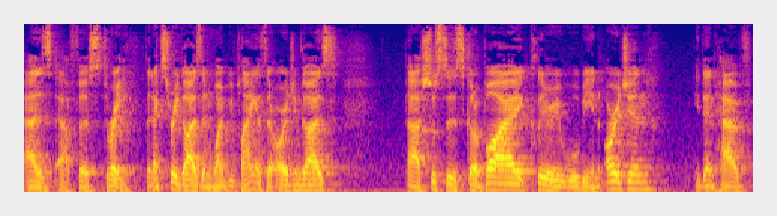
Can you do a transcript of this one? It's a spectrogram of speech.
as our first three. The next three guys then won't be playing as their origin guys. Uh, Schuster's got a buy. Cleary will be in origin. You then have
